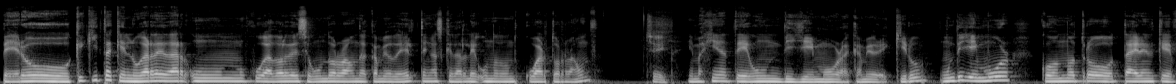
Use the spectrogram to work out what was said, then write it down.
Pero, ¿qué quita que en lugar de dar un jugador del segundo round a cambio de él, tengas que darle uno de un cuarto round? Sí. Imagínate un DJ Moore a cambio de Kiru. Un DJ Moore con otro Tyrant que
